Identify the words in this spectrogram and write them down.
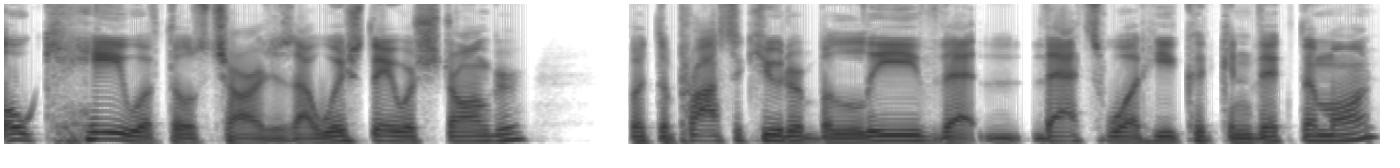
okay with those charges. I wish they were stronger, but the prosecutor believed that that's what he could convict them on.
